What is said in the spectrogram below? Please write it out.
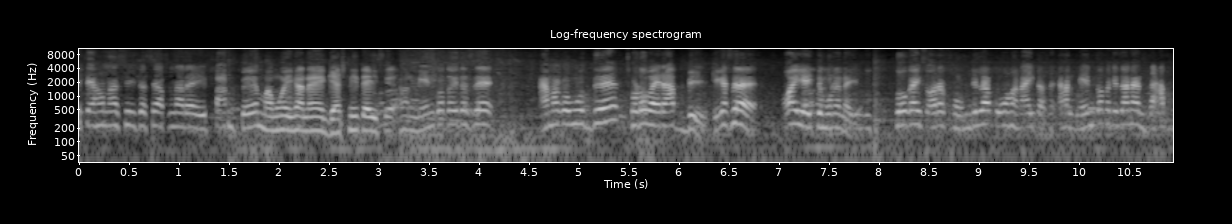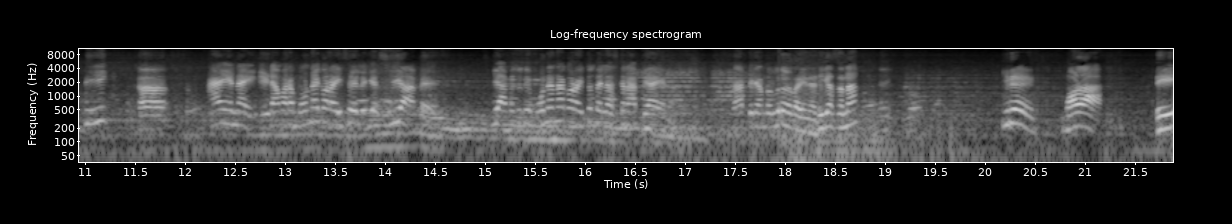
গাইছে এখন আছে হইতাছে আপনার এই পাম্পে মামু এখানে গ্যাস নিতে আইছে। এখন মেন কথা হইতাছে আমাকে মধ্যে ছোট ভাই রাব্বি ঠিক আছে? ওই আইতে মনে নাই। তো গাইস ওরে ফোন দিলাম ওখানে আইতাছে। এখন মেন কথা কি জানেন? রাব্বি আয় নাই। এটা আমার মনে করাইছে লেগে সিয়ামে। সিয়ামে যদি মনে না করাইতো তাহলে আজকে রাব্বি আয় না। রাব্বির আমরা লয়ে পারি না ঠিক আছে না? কিরে মরা? এই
